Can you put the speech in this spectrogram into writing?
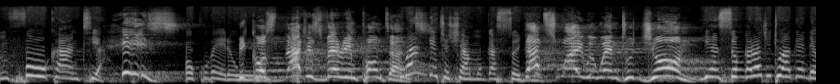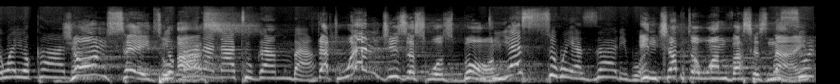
nfuuka ntya his? okubeera Because that is very important. kubanga ekyo kya mugaso That's why we went to John. yensonga lwaki twagenda ewa yokaana John said to yokaana us n'atugamba that when Jesus was born, yesu bwe yazaalibwa in chapter 1, verses 9,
